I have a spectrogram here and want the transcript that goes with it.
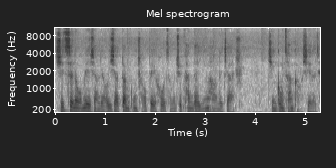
其次呢，我们也想聊一下断供潮背后怎么去看待银行的价值，仅供参考。谢谢大家。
